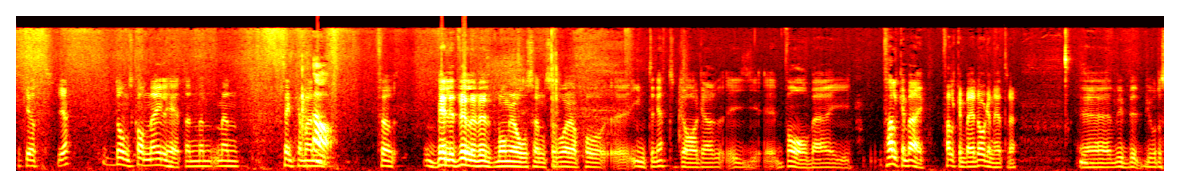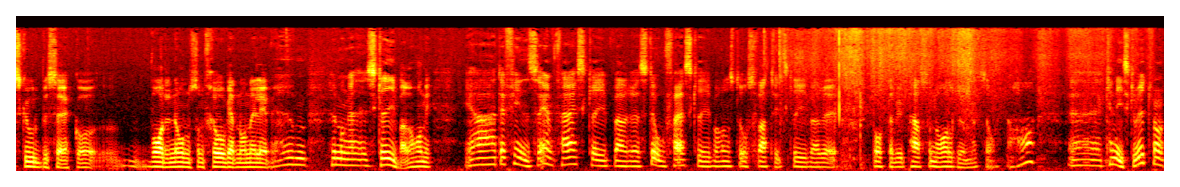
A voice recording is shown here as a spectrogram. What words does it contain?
Tycker jag att ja, de ska ha möjligheten men, men sen kan man ja. för väldigt, väldigt, väldigt många år sedan så var jag på eh, internetdagar i eh, Varberg, Falkenberg. Falkenbergdagen heter det. Mm. Eh, vi, gjorde skolbesök och var det någon som frågade någon elev hur, hur många skrivare har ni? Ja det finns en färgskrivare, stor färgskrivare och en stor svartvitskrivare borta vid personalrummet. Så, Jaha, kan ni skriva ut? Från?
